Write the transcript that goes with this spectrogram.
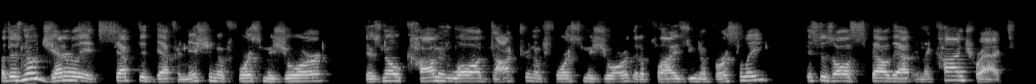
But there's no generally accepted definition of force majeure. There's no common law doctrine of force majeure that applies universally. This is all spelled out in the contract,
